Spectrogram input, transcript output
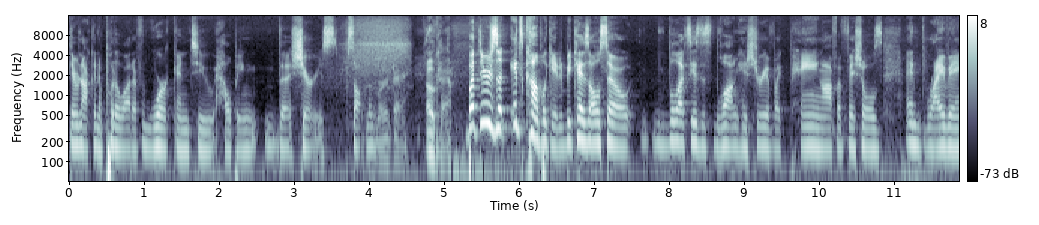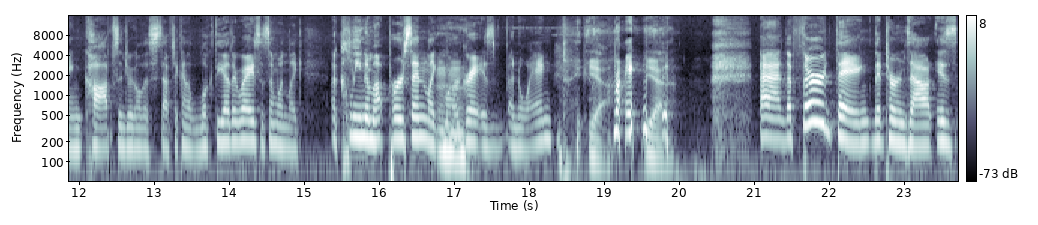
they're not going to put a lot of work into helping the Sherry's solve the murder. Okay. But there's a, it's complicated because also Biloxi has this long history of like paying off officials and bribing cops and doing all this stuff to kind of look the other way. So someone like a clean them up person like mm-hmm. Margaret is annoying, Yeah. right? Yeah. And the third thing that turns out is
